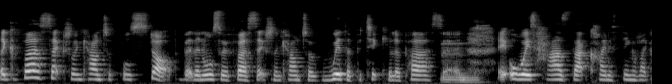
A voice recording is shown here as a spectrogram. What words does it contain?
like a first sexual encounter, full stop, but then also a first sexual encounter with a particular person. Mm. It always has that kind of thing of like,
